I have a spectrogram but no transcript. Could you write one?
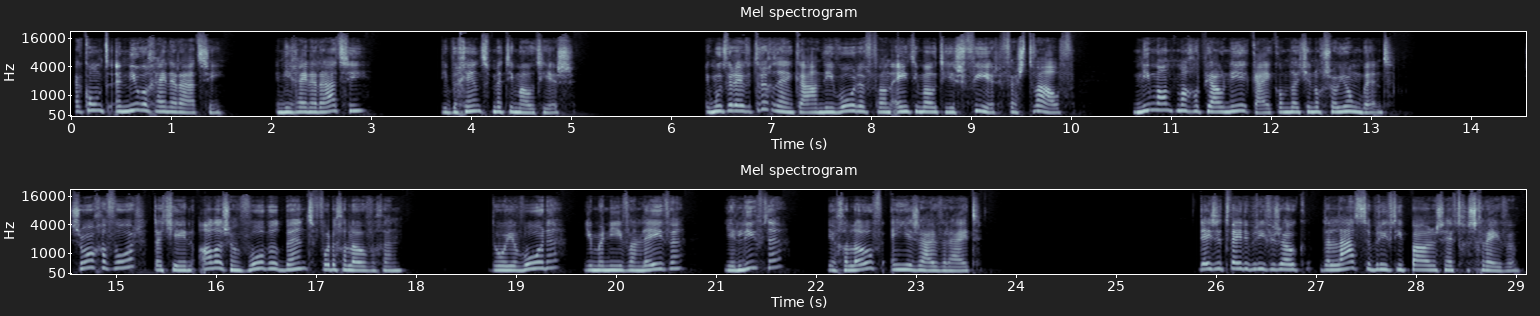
Er komt een nieuwe generatie. En die generatie, die begint met Timotheus. Ik moet weer even terugdenken aan die woorden van 1 Timotheus 4, vers 12. Niemand mag op jou neerkijken omdat je nog zo jong bent. Zorg ervoor dat je in alles een voorbeeld bent voor de gelovigen. Door je woorden, je manier van leven, je liefde, je geloof en je zuiverheid. Deze tweede brief is ook de laatste brief die Paulus heeft geschreven.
